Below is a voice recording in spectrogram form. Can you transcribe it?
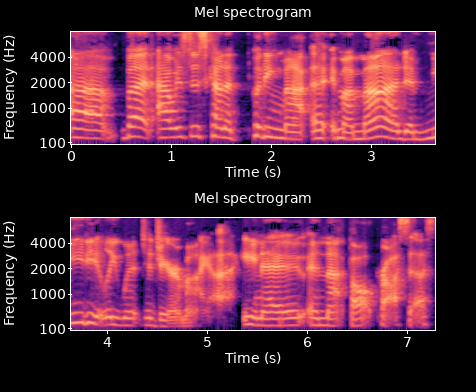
Um, but I was just kind of putting my uh, in my mind immediately went to Jeremiah, you know, and that thought process.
